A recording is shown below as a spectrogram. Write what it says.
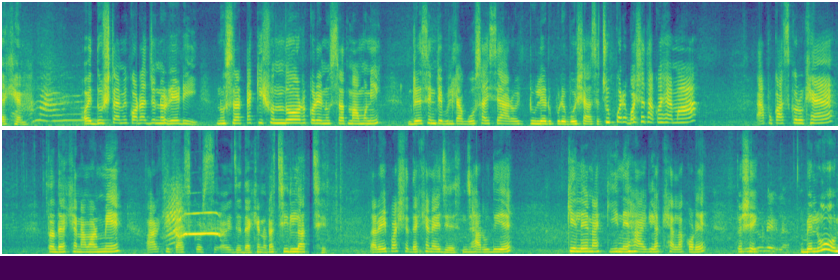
দেখেন। ওই দুষ্টামি করার জন্য রেডি নুসরাতটা কি সুন্দর করে নুসরাত মামুনি ড্রেসিং টেবিলটা গোছাইছে আর ওই টুলের উপরে বসে আছে। চুপ করে বসে থাকো হ্যাঁ মা। আপু কাজ করুক হ্যাঁ। তো দেখেন আমার মেয়ে আর কি কাজ করছে। ওই যে দেখেন ওটা চিল্লাচ্ছে। আর এই পাশে দেখেন এই যে ঝাড়ু দিয়ে কেলে না কি নেহা এগুলা খেলা করে। তো সেই বেলুন?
